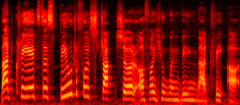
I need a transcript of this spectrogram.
that creates this beautiful structure of a human being that we are.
